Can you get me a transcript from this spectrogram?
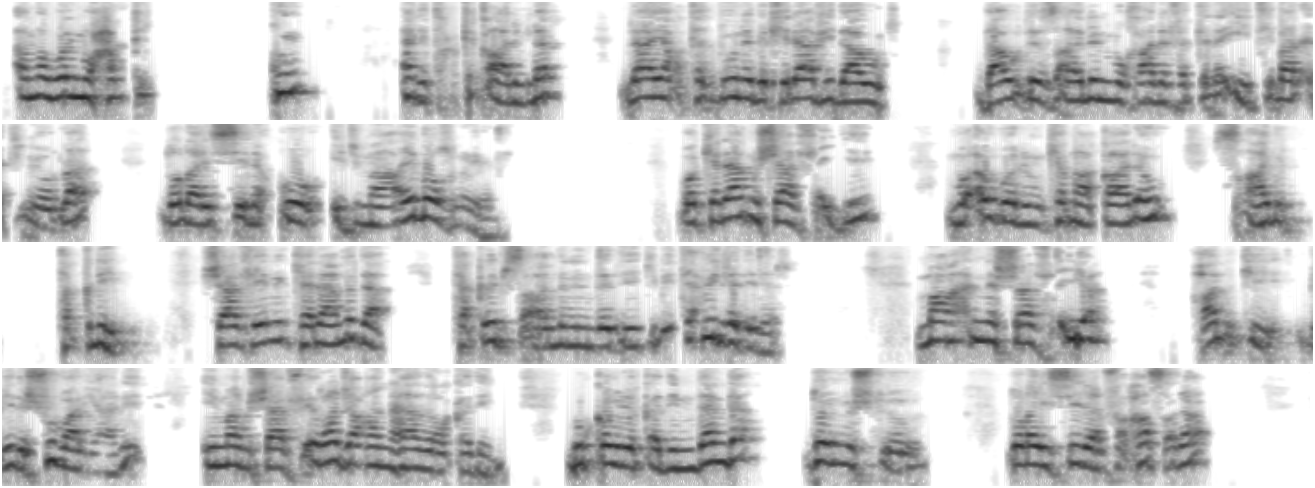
Ama vel muhakkikun ehli tahkik alimler la ya'teddûne bi hilafi Davud. Davud-ı Zahir'in muhalefetine itibar etmiyorlar. Dolayısıyla o icmayı bozmuyor. Kelam-ı Şafii muevvelun kema kâlehu sahibi taklib. Şafii'nin kelamı da taklib sahibinin dediği gibi tevil edilir. Ma enne Şafii'ye halbuki bir de şu var yani İmam Şafii raca'an hâzel kadim. Bu kavli kadimden de dönmüştü. Dolayısıyla hasara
